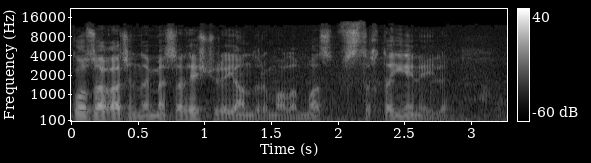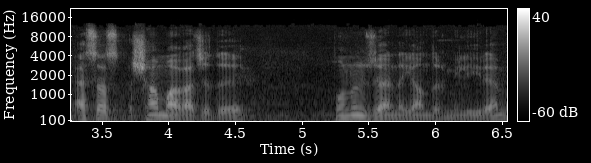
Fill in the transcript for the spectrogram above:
Qoz ağacında məsəl heç cürə yandırma alınmaz, fıstıqda yenə elə. Əsas şam ağacıdır. Bunun üzərində yandırma eləyirəm.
